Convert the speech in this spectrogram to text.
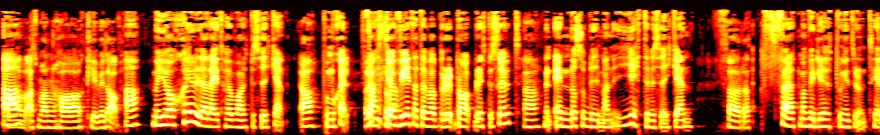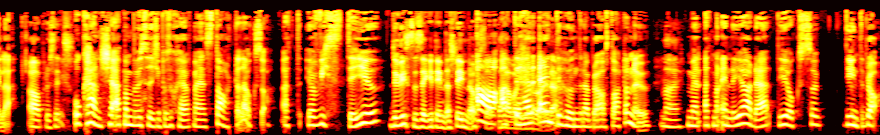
Ja. av att man har klivit av. Ja, men jag själv i det här läget har jag varit besviken Ja. på mig själv. Fast jag vet att det var br- bra, rätt beslut. Ja. Men ändå så blir man jättebesviken. För att, För att man vill ju ha sprungit runt hela. ja precis. Och kanske att man blir besviken på sig själv att man ens startade också. Att jag visste ju Du visste säkert innerst inne också ja, att det här att var det här är inte hundra bra att starta nu. Nej. Men att man ändå gör det, det är också, det är inte bra.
